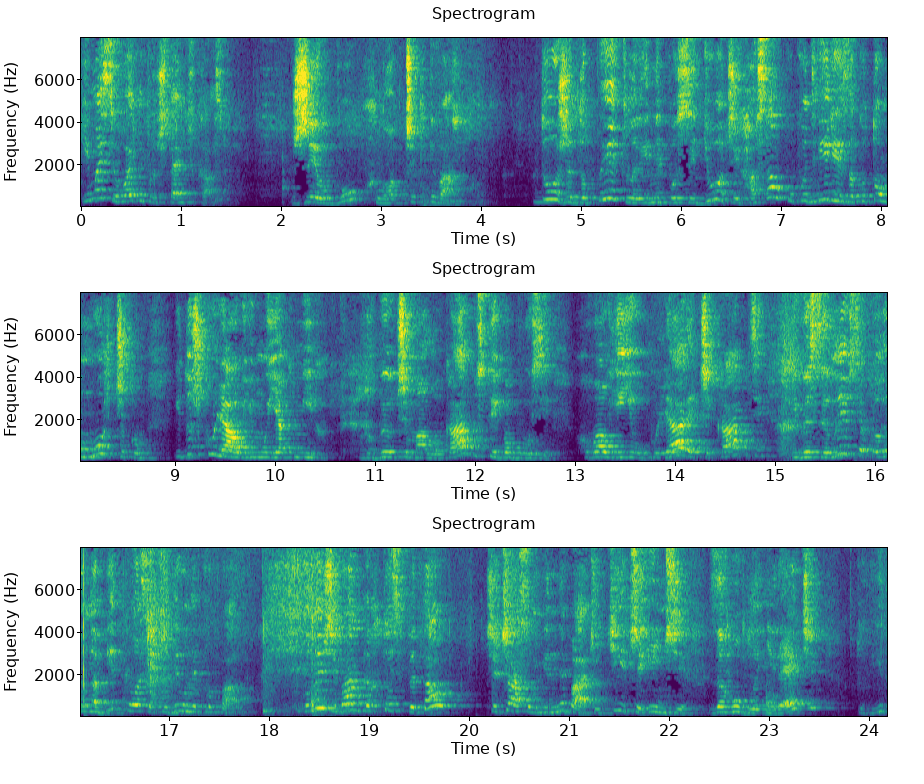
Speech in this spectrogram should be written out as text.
І ми сьогодні прочитаємо цю казку. Жив був хлопчик Іванко. Дуже допитливий, непосидючий, гасав по подвір'ї за котом Мурчиком і дошкуляв йому, як міг. Робив чимало капусти й бабусі, ховав її у куляри чи капці і веселився, коли вона бідкалася, куди вони пропали. Коли ж Іванка хтось питав, чи часом він не бачив ті чи інші загублені речі, то він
